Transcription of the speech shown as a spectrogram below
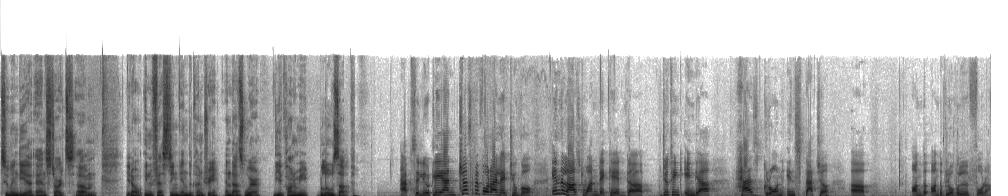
to India and starts, um, you know, investing in the country, and that's where the economy blows up. Absolutely. And just before I let you go, in the last one decade, uh, do you think India has grown in stature uh, on the on the global fora?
